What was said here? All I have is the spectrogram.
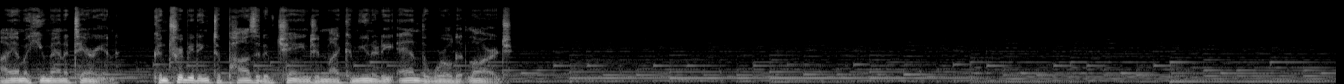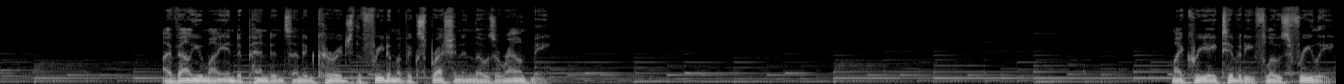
I am a humanitarian, contributing to positive change in my community and the world at large. I value my independence and encourage the freedom of expression in those around me. My creativity flows freely,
